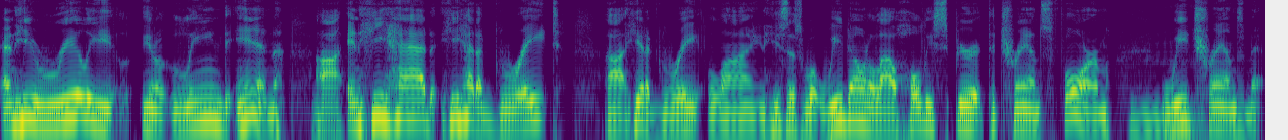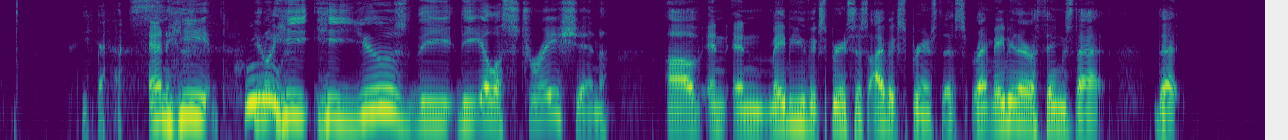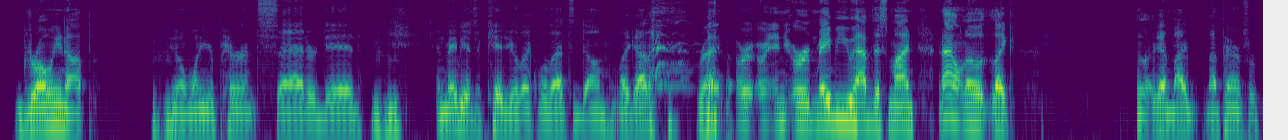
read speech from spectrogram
And he really, you know, leaned in, uh, and he had he had a great uh, he had a great line. He says, "What we don't allow Holy Spirit to transform, we transmit." Yes, and he you know he he used the the illustration of and and maybe you've experienced this i've experienced this right? Maybe there are things that that growing up you know one of your parents said or did and maybe as a kid you're like well that's dumb. Like i Right. or or, and, or maybe you have this mind. And i don't know like again my my parents were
